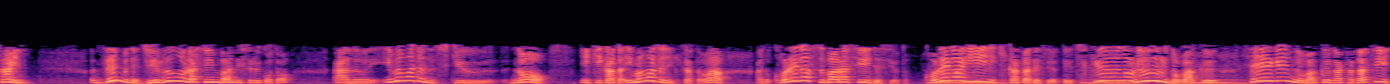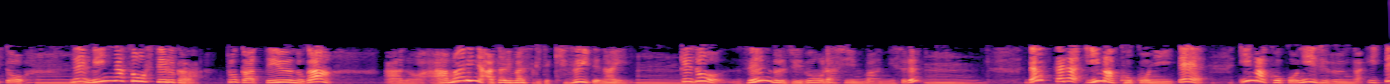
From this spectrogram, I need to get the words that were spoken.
サイン。全部ね、自分を羅針盤にすること。あの、今までの地球の生き方、今までの生き方は、あの、これが素晴らしいですよと。これがいい生き方ですよっていう地球のルールの枠、うん制限の枠が正しいと、ね、みんななそうしてるから、とかっていうのが、あの、あまりに当たり前すぎて気づいてない。けど、全部自分を羅針盤にする。うんだったら、今ここにいて、今ここに自分がいて、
